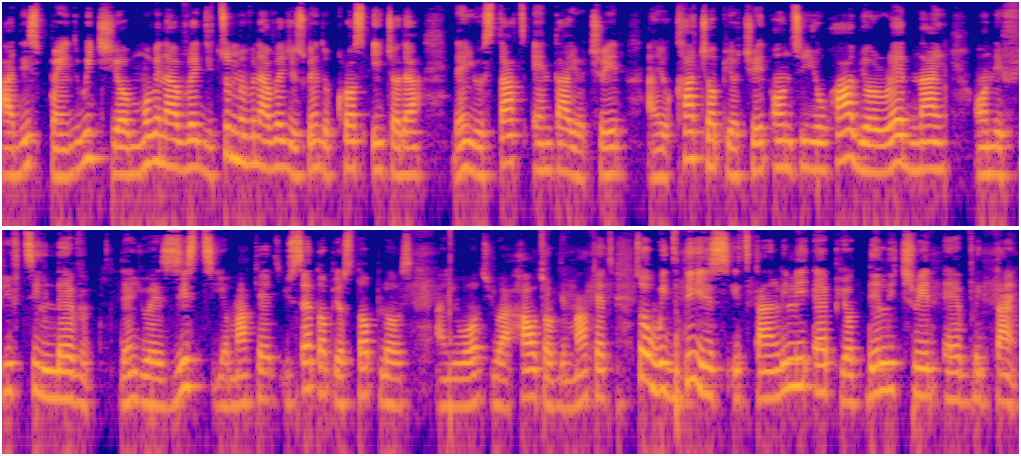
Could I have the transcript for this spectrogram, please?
at this point which your moving average the two moving average is going to cross each other. Then you start enter your trade and you catch up your trade until you have your red 9 on the 50 level then you exist your market you set up your stop loss and you what? You are out of the market. So with this it can really help your daily trade every time.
